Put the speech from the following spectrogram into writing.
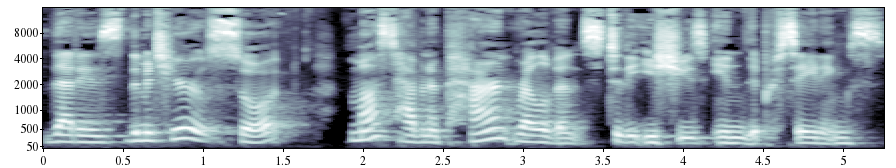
That is, the materials sought must have an apparent relevance to the issues in the proceedings.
